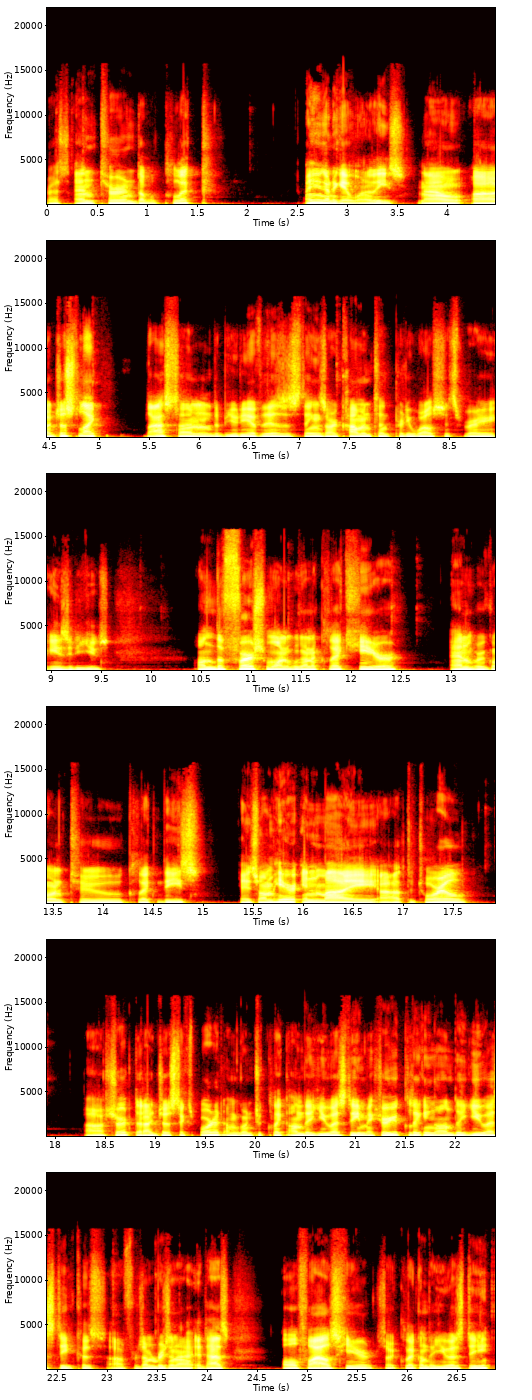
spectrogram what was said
Press enter and double click. And you're going to get one of these. Now, uh, just like last time, the beauty of this is things are commented pretty well, so it's very easy to use. On the first one, we're going to click here and we're going to click these Okay, so I'm here in my uh, tutorial uh, shirt that I just exported. I'm going to click on the USD. Make sure you're clicking on the USD because uh, for some reason I, it has all files here. So I click on the USD,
